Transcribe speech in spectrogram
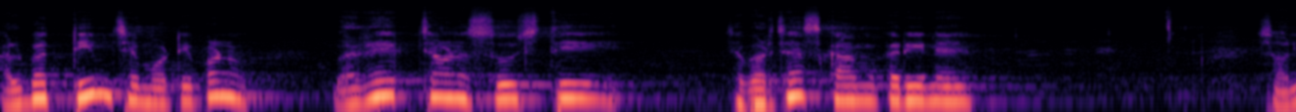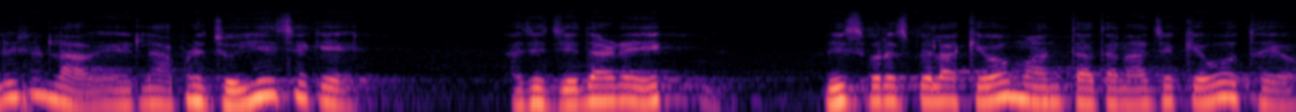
અલબત્ત ટીમ છે મોટી, પણ દરેક જણ સૂઝથી જબરજસ્ત કામ કરીને સોલ્યુશન લાવે. એટલે આપણે જોઈએ છે કે આજે જે દાડે એક, વીસ વર્ષ પહેલાં કેવો માનતા હતા અને આજે કેવો થયો?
